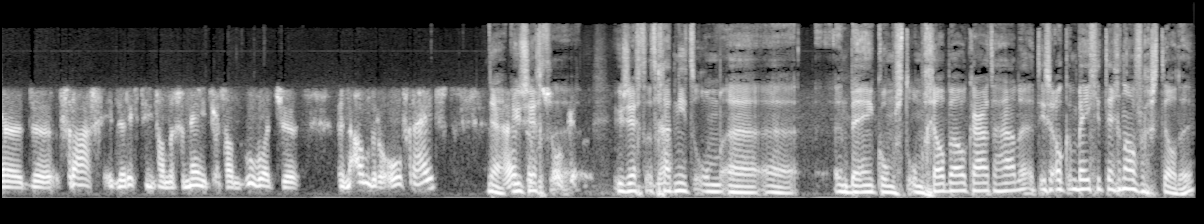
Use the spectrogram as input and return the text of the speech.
Uh, de vraag in de richting van de gemeente van hoe word je een andere overheid. Ja, u, zegt, ook, uh, u zegt het ja. gaat niet om uh, een bijeenkomst om geld bij elkaar te halen. Het is ook een beetje tegenovergestelde.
